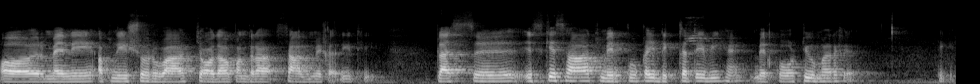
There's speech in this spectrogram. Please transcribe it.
और मैंने अपनी शुरुआत 14-15 साल में करी थी। प्लस इसके साथ मेरे को कई दिक्कतें भी हैं, मेरे को ट्यूमर है। ठीक है?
